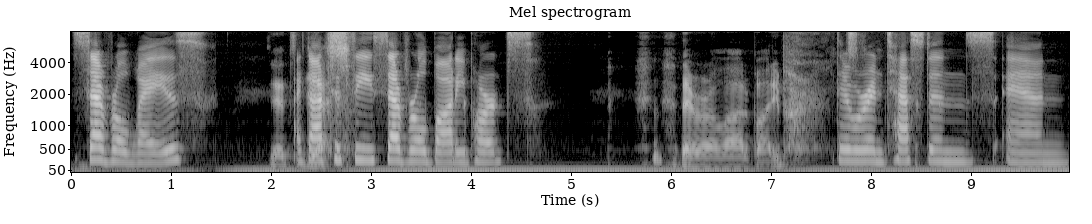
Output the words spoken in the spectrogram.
several ways. It's, I got to see several body parts. There were a lot of body parts. There were intestines and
